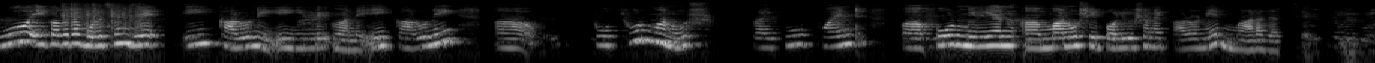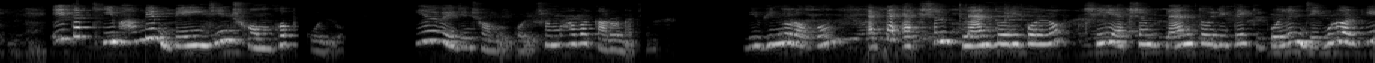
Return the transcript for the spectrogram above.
হুও এই কথাটা বলেছেন যে এই কারণেই এই মানে এই কারণেই প্রচুর মানুষ, প্রায় টু পয়েন্ট ফোর মিলিয়ন মানুষ এই পলিউশনের কারণে মারা যাচ্ছে। এটা কীভাবে বেইজিং সম্ভব করল? কীভাবে বেইজিং সম্ভব করল? সম্ভব হওয়ার কারণ আছে। বিভিন্ন রকম একটা অ্যাকশন প্ল্যান তৈরি করল। সেই অ্যাকশন প্ল্যান তৈরিতে কী করলেন? যেগুলো আর কি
